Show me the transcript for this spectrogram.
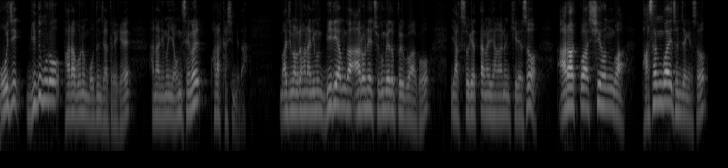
오직 믿음으로 바라보는 모든 자들에게 하나님은 영생을 허락하십니다. 마지막으로 하나님은 미리암과 아론의 죽음에도 불구하고 약속의 땅을 향하는 길에서 아락과 시혼과 바산과의 전쟁에서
